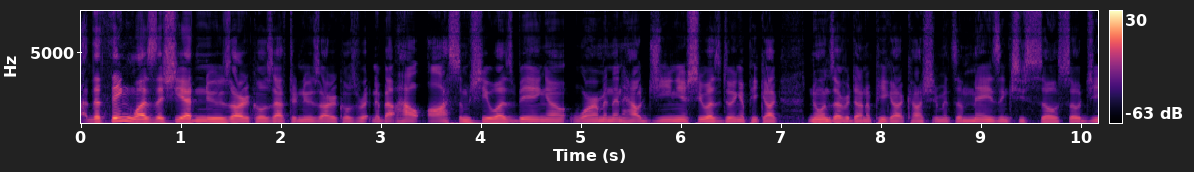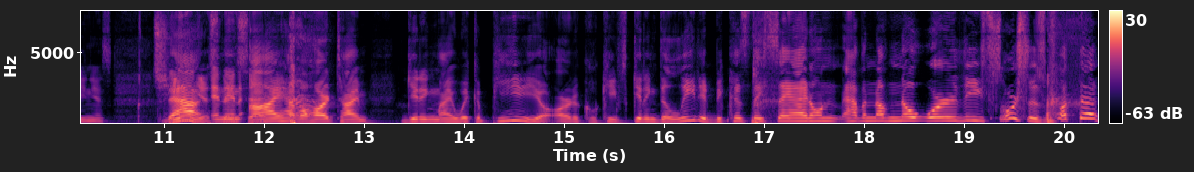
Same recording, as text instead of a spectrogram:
uh, the thing was that she had news articles after news articles written about how awesome she was being a worm and then how genius she was doing a peacock. No one's ever done a peacock costume. It's amazing. She's so so genius. that Genius, and they then say. I have a hard time getting my Wikipedia article keeps getting deleted because they say I don't have enough noteworthy sources. What the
